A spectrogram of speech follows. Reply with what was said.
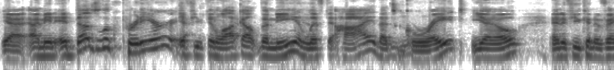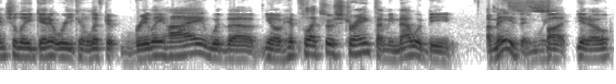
yeah, I mean, it does look prettier yeah. if you can lock yeah. out the knee and lift it high. That's mm-hmm. great, you know. And if you can eventually get it where you can lift it really high with the you know hip flexor strength, I mean, that would be amazing. Sweet. But you know,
